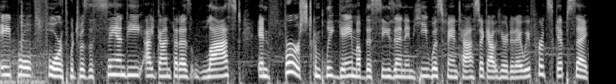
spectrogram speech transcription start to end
April 4th, which was the Sandy Alcantara's last and first complete game of this season, and he was fantastic out here today. We've heard Skip say,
